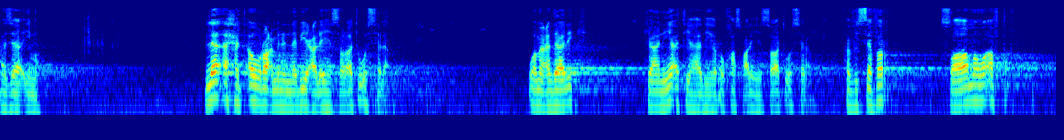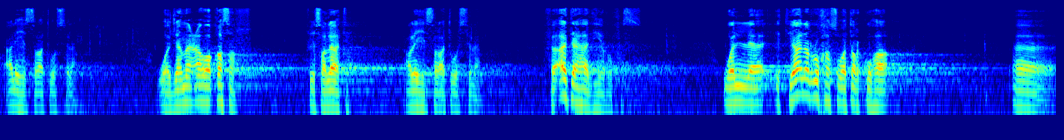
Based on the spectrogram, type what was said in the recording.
عزائمه. لا أحد أورع من النبي عليه الصلاة والسلام. ومع ذلك كان يأتي هذه الرخص عليه الصلاة والسلام. ففي السفر صام وأفطر عليه الصلاة والسلام. وجمع وقصر في صلاته عليه الصلاة والسلام. فأتى هذه الرخص. والإتيان الرخص وتركها آه،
